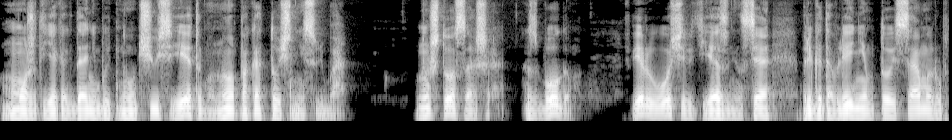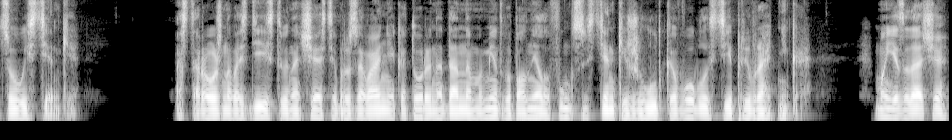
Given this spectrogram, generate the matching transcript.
Может, я когда-нибудь научусь и этому, но пока точно не судьба. Ну что, Саша, с Богом. В первую очередь я занялся приготовлением той самой рубцовой стенки осторожно воздействуя на часть образования, которая на данный момент выполняла функцию стенки желудка в области привратника. Моя задача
